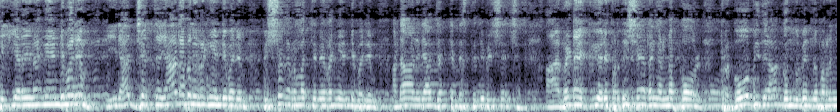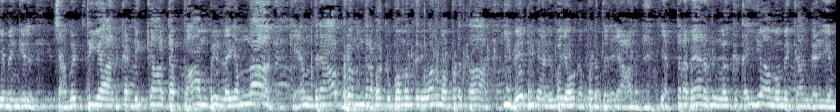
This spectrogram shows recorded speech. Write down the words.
തീയർ ഇറങ്ങേണ്ടി വരും. ഈ രാജ്യത്തെ യാദവൻ ഇറങ്ങേണ്ടി വരും വിശ്വകർമ്മത്തിന് ഇറങ്ങേണ്ടി വരും. അതാണ് രാജ്യത്തിന്റെ സ്ഥിതിവിശേഷം അവിടേക്ക് ഒരു പ്രതിഷേധം കണ്ടപ്പോൾ പ്രകോപിതരാകുന്നുവെന്ന് പറഞ്ഞുവെങ്കിൽ ചവിട്ടിയാൽ കടിക്കാട്ട പാമ്പില്ല എന്ന കേന്ദ്ര ആഭ്യന്തര വകുപ്പ് മന്ത്രി ഓർമ്മപ്പെടുത്താൻ ഈ വേദി ഞാൻ ഉപയോഗപ്പെടുത്തുകയാണ്. എത്ര പേർ നിങ്ങൾക്ക് കയ്യാമം വെക്കാൻ കഴിയും?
